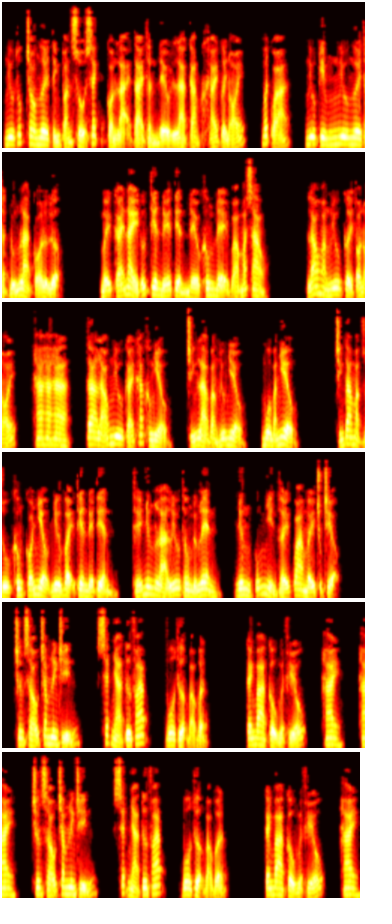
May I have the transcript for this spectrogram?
ngưu thúc cho ngươi tính toán sổ sách còn lại tài thần đều là cảm khái cười nói, bất quá, ngưu kim, ngưu ngươi thật đúng là có lực lượng. Mấy cái này ước thiên đế tiền đều không để vào mắt sao? Lão hoàng ngưu cười to nói, ha ha ha, ta lão ngưu cái khác không nhiều, chính là bằng hữu nhiều, mua bán nhiều chính ta mặc dù không có nhiều như vậy thiên đế tiền, thế nhưng là lưu thông đứng lên, nhưng cũng nhìn thấy qua mấy chục triệu. Chương sáu trăm linh chín, xét nhà tư pháp, vô thượng bảo vật. Canh ba cầu nguyện phiếu, hai hai, chương sáu trăm linh chín, xét nhà tư pháp, vô thượng bảo vật. Canh ba cầu nguyện phiếu, hai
